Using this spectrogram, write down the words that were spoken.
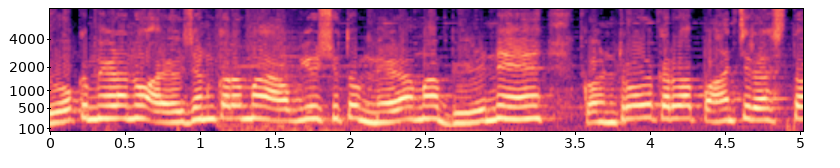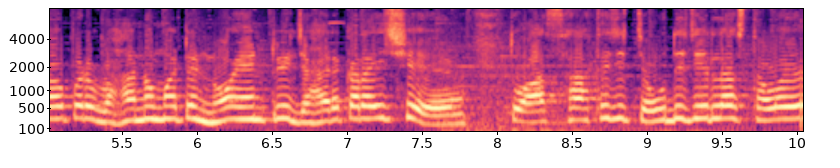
લોકમેળાનું આયોજન કરવામાં આવ્યું છે. તો મેળામાં ભીડને કંટ્રોલ કરવા પાંચ રસ્તાઓ પર વાહનો માટે નો એન્ટ્રી જાહેર કરાઈ છે. તો આ સાથે જ ચૌદ જેટલા સ્થળોએ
